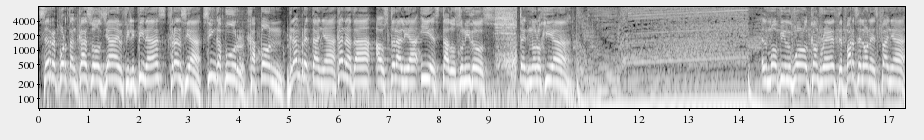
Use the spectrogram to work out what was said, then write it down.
Se reportan casos ya en Filipinas, Francia, Singapur, Japón, Gran Bretaña, Canadá, Australia y Estados Unidos. Tecnología. El Mobile World Congress de Barcelona, España,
